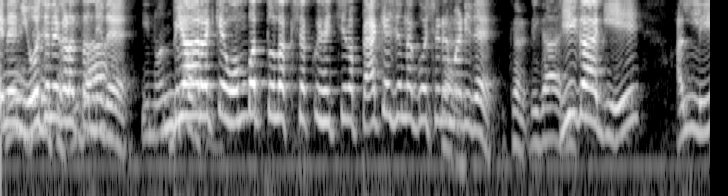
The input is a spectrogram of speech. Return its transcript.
ಏನೇನು ಯೋಜನೆಗಳ ತಂದಿದೆ ಬಿಹಾರಕ್ಕೆ ಒಂಬತ್ತು ಲಕ್ಷಕ್ಕೂ ಹೆಚ್ಚಿನ ಪ್ಯಾಕೇಜ್ ಅನ್ನ ಘೋಷಣೆ ಮಾಡಿದೆ. ಹೀಗಾಗಿ ಅಲ್ಲಿ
